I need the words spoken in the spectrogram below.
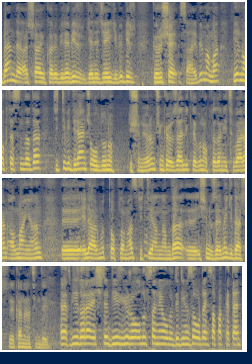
Ben de aşağı yukarı birebir geleceği gibi bir görüşe sahibim ama bir noktasında da ciddi bir direnç olduğunu düşünüyorum. Çünkü özellikle bu noktadan itibaren Almanya'nın e, eli armut toplamaz. Ciddi anlamda e, işin üzerine gider e, kanaatindeyim. Evet 1 dolar eşittir 1 euro olursa ne olur dediğimizde orada hesap hakikaten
